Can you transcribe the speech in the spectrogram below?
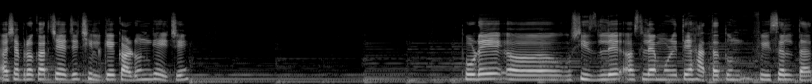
अशा प्रकारचे याचे छिलके काढून घ्यायचे. थोडे शिजले असल्यामुळे ते हातातून फिसलतात.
